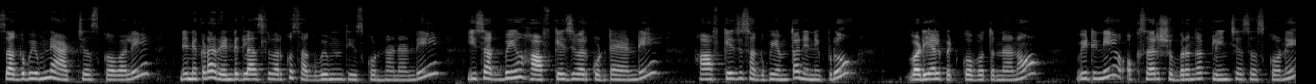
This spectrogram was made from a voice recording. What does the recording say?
సగ్గుబియ్యంని యాడ్ చేసుకోవాలి. నేను ఇక్కడ రెండు గ్లాసుల వరకు సగ్గుబియ్యం తీసుకుంటున్నానండి. ఈ సగ్గుబియ్యం హాఫ్ కేజీ వరకు ఉంటాయండి. హాఫ్ కేజీ సగ్గుబియ్యంతో నేను ఇప్పుడు వడియాలు పెట్టుకోబోతున్నాను. వీటిని ఒకసారి శుభ్రంగా క్లీన్ చేసేసుకొని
